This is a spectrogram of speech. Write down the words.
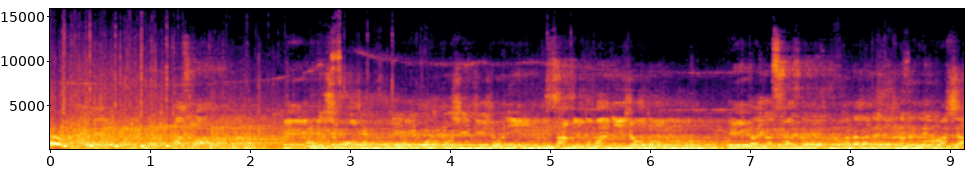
まずは、えー今年も、えーこの甲子園球場に300万人以上の、えータイガースファンの方々に来ていただきました、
